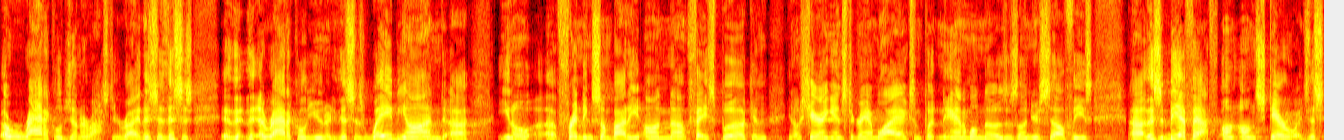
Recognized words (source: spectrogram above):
a radical generosity, right? This is, this is a radical unity. This is way beyond, uh, you know, uh, friending somebody on uh, Facebook and, you know, sharing Instagram likes and putting animal noses on your selfies. Uh, this is BFF on, on steroids. This,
